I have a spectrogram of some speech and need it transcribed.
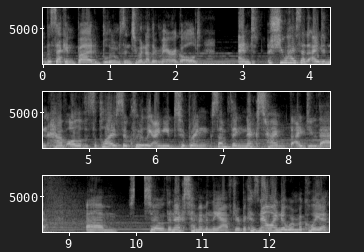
the second bud blooms into another marigold. And Shuhai said I didn't have all of the supplies, so clearly I need to bring something next time that I do that. Um, so the next time I'm in the after, because now I know where Makoya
